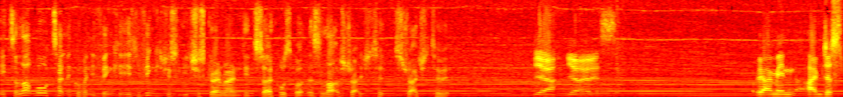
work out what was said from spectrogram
it's a lot more technical than you think it is. You think it's just it's just going around in circles, but there's a lot of strategy to, strategy to it. Yeah, yeah, it is. Yeah, I mean, I'm just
